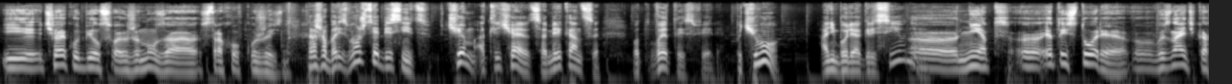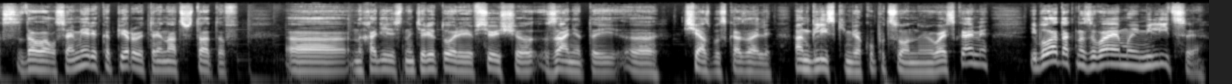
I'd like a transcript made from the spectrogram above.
и человек убил свою жену за страховку жизни. Хорошо, Борис, можете объяснить, чем отличаются американцы вот в этой сфере? Почему? Они более агрессивны? Э, Нет, э, это история. Вы знаете, как создавалась Америка. Первые 13 штатов э, находились на территории все еще занятой, э, сейчас бы сказали, английскими оккупационными войсками. И была так называемая милиция.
